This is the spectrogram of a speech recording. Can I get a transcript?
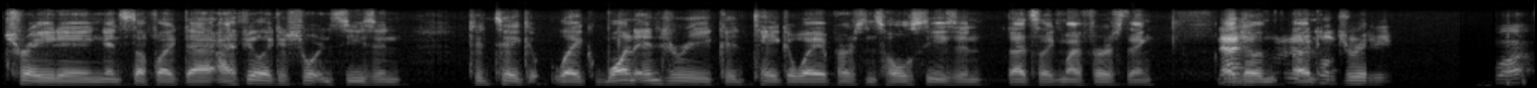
trading and stuff like that. I feel like a shortened season could take like one injury could take away a person's whole season. That's like my first thing. Like Nationals a- would have been a an injury- team. What?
